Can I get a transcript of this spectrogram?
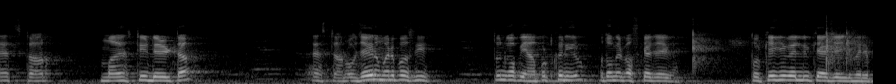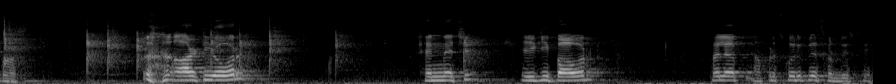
H star minus T delta S star. हो जाएगा ना हमारे पास ये? तो उनको आप यहाँ पुट करियो तो मेरे पास क्या जाएगा? तो के की वैल्यू क्या जाएगी मेरे पास? R T over N H A की पावर पहले आप यहाँ पर इसको रिप्लेस कर दो इससे,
